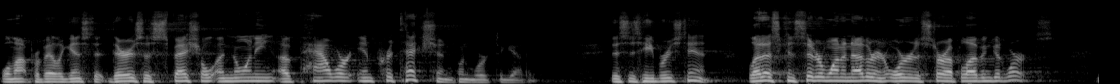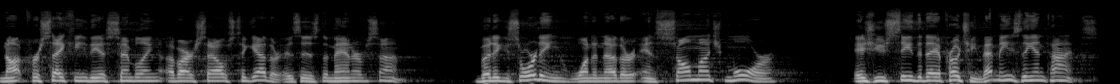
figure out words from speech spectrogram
will not prevail against it. There is a special anointing of power and protection when we're together. This is Hebrews 10. Let us consider one another in order to stir up love and good works not forsaking the assembling of ourselves together, as is the manner of some, but exhorting one another, and so much more as you see the day approaching. That means the end times.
